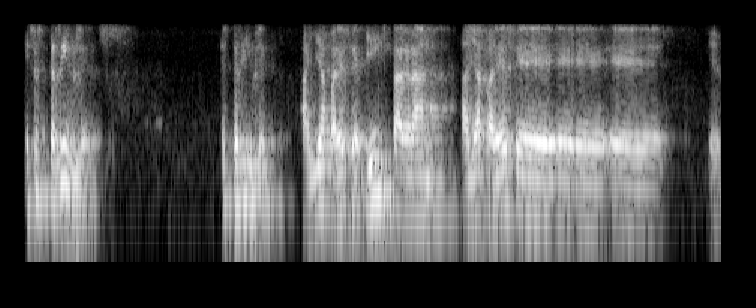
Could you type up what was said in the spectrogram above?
eso es terrible. Es terrible. Allí aparece Instagram, allá aparece eh, eh, eh,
